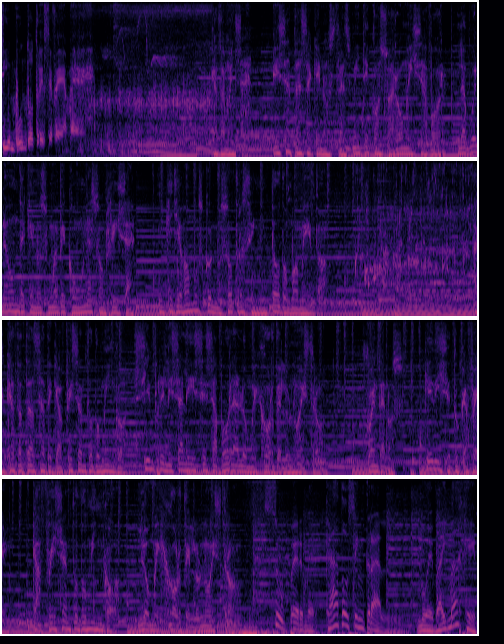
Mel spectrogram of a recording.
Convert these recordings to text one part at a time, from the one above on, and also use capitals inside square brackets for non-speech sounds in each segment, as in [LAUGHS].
100.3 FM. Cada mañana, esa taza que nos transmite con su aroma y sabor, la buena onda que nos mueve con una sonrisa y que llevamos con nosotros en todo momento. A cada taza de café Santo Domingo siempre le sale ese sabor a lo mejor de lo nuestro. Cuéntanos, ¿qué dice tu café? Café Santo Domingo, lo mejor de lo nuestro. Supermercado Central. Nueva imagen,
